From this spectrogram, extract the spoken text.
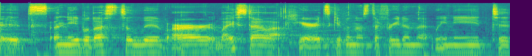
It's enabled us to live our lifestyle out here. It's given us the freedom that we need to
